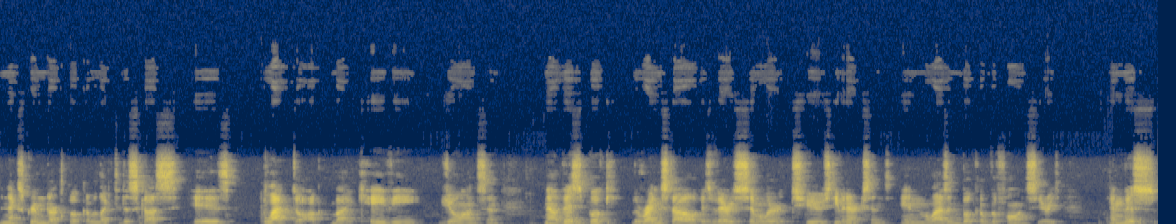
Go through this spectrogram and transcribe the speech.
The next grimdark book I would like to discuss is Black Dog by K.V. Johansen. Now, this book, the writing style is very similar to Steven Erikson's in Malazan Book of the Fallen series. And this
